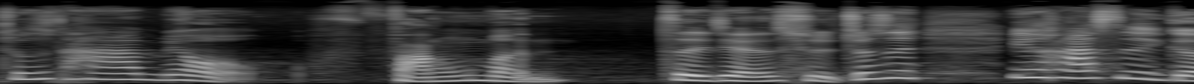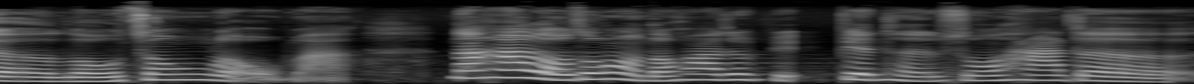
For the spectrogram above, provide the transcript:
就是它没有房门这件事，就是因为它是一个楼中楼嘛，那它楼中楼的话就变变成说它的，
